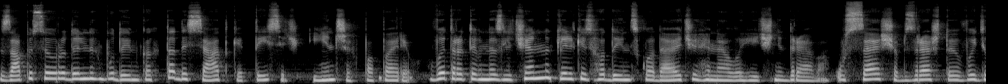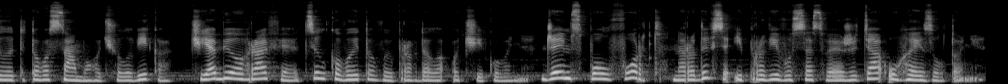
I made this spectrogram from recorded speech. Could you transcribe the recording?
записи у родильних будинках та десятки тисяч інших паперів. Витратив незліченну кількість годин, складаючи генеалогічні дерева. Усе, щоб зрештою виділити того самого чоловіка, чия біографія цілковито виправдала очікування. Джеймс Пол Форд народився і провів усе своє життя у Гейзлтоні.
